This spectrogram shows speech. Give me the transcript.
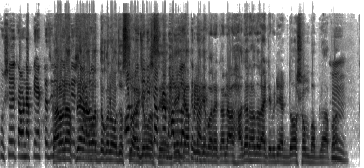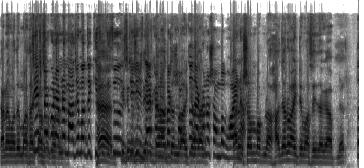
খুশি হই কারণ আপনি একটা জিনিস কারণ আরও আমার দোকানে অজস্র আইটেম আছে। দেখে আপনি নিতে পারে পারেন কারণ হাজার হাজার আইটেম এটা সম্ভব না আপা। কারণ আমাদের মাথায় চেষ্টা করি আমরা মাঝে মধ্যে কিছু হ্যাঁ, কিছু কিছু জিনিস দেখানো বাট জন্য সব আর তো কি, দেখানো সম্ভব হয় না। সম্ভব না হাজারো আইটেম আছে এই জায়গায় আপনার। তো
